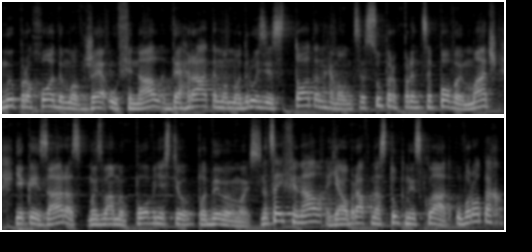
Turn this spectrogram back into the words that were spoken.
Ми проходимо вже у фінал, де гратимемо друзі з Тоттенгемом. Це суперпринциповий матч, який зараз ми з вами повністю подивимось. На цей фінал я обрав наступний склад. У воротах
